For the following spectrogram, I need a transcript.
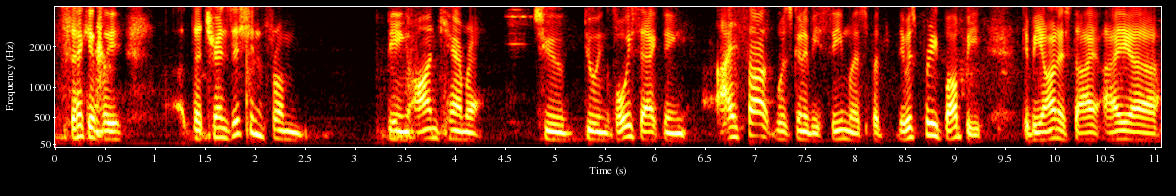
secondly, the transition from being on camera to doing voice acting, I thought was going to be seamless, but it was pretty bumpy. To be honest, I I. Uh,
